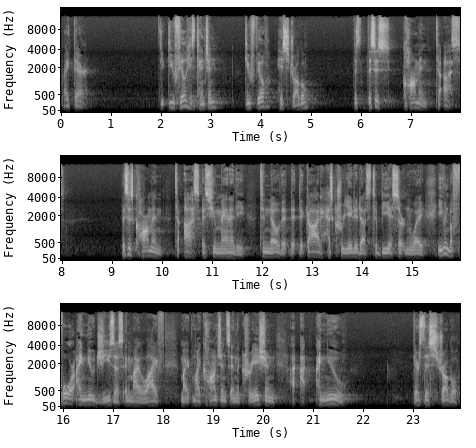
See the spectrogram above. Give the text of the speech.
right there. Do, you feel his tension? Do you feel his struggle? This, this is common to us. This is common to us as humanity to know that, that, that, God has created us to be a certain way. Even before I knew Jesus in my life, my, my conscience and the creation, I, I, I knew there's this struggle.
